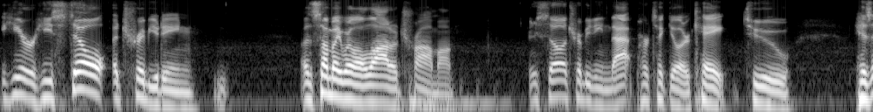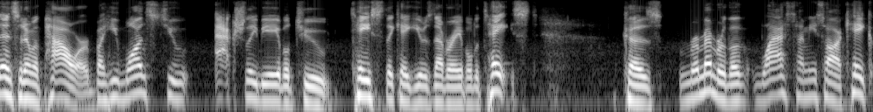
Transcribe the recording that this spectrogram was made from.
here he's still attributing somebody with a lot of trauma. He's still attributing that particular cake to his incident with power, but he wants to actually be able to taste the cake he was never able to taste. Because remember, the last time he saw a cake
